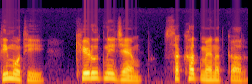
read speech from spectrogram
તિમોથી, ખેડૂતની જેમ સખત મહેનત કર.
